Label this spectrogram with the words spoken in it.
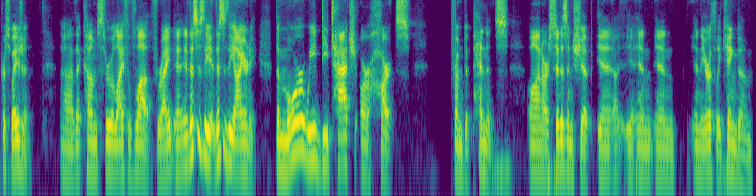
persuasion uh, that comes through a life of love, right? And this is the this is the irony. The more we detach our hearts from dependence on our citizenship in uh, in in in the earthly kingdom,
